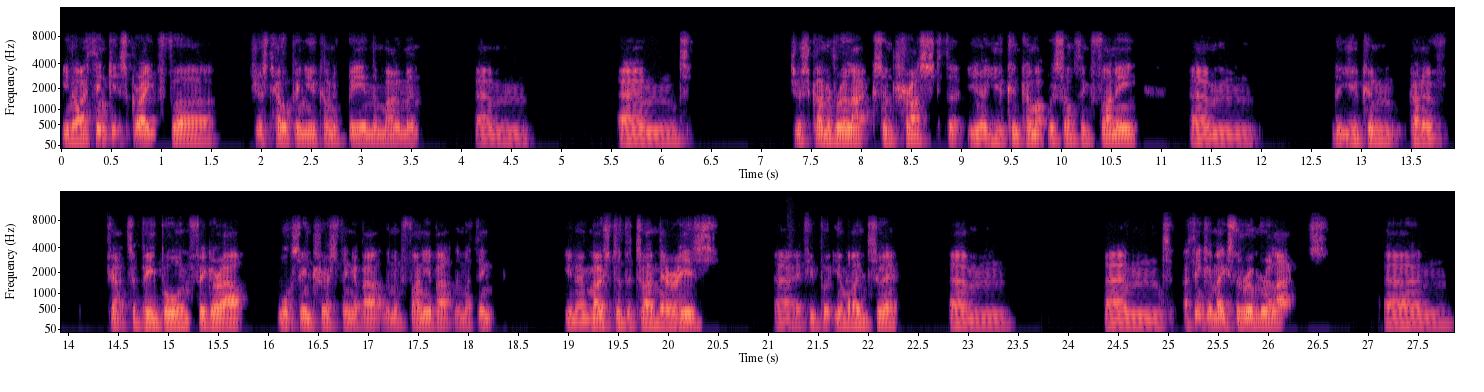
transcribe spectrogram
you know, I think it's great for just helping you kind of be in the moment, um, and just kind of relax and trust that you know you can come up with something funny. Um, that you can kind of chat to people and figure out what's interesting about them and funny about them. I think you know most of the time there is uh, if you put your mind to it, um, and I think it makes the room relax um,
